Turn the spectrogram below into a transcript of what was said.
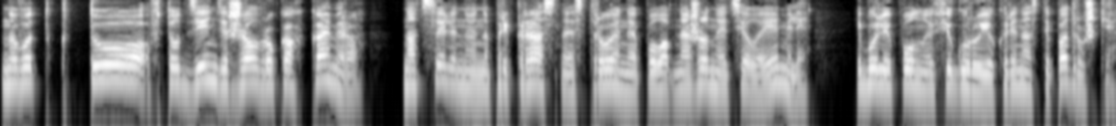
Но вот кто в тот день держал в руках камеру, нацеленную на прекрасное, стройное, полуобнаженное тело Эмили и более полную фигуру ее коренастой подружки?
